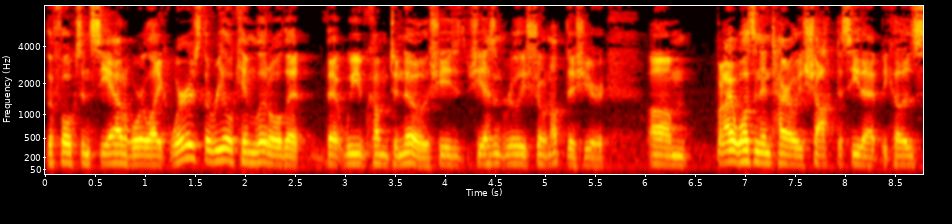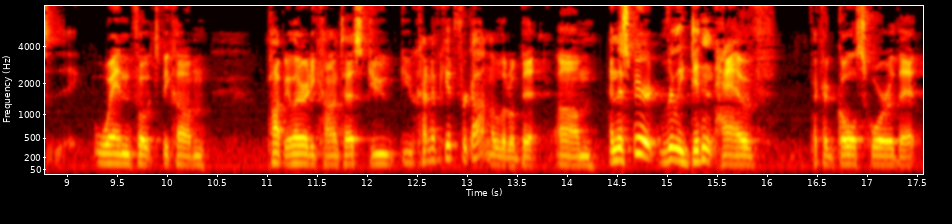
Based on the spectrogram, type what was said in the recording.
the folks in Seattle were like, where is the real Kim Little that that we've come to know? She she hasn't really shown up this year. Um, but I wasn't entirely shocked to see that because when votes become popularity contests, you you kind of get forgotten a little bit. Um, and the Spirit really didn't have like a goal scorer that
